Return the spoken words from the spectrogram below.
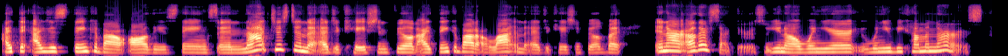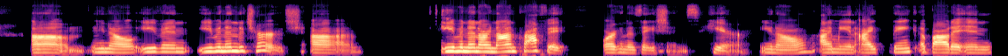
I think i just think about all these things and not just in the education field i think about it a lot in the education field but in our other sectors you know when you're when you become a nurse um you know even even in the church uh even in our nonprofit organizations here you know? I mean i think about it in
